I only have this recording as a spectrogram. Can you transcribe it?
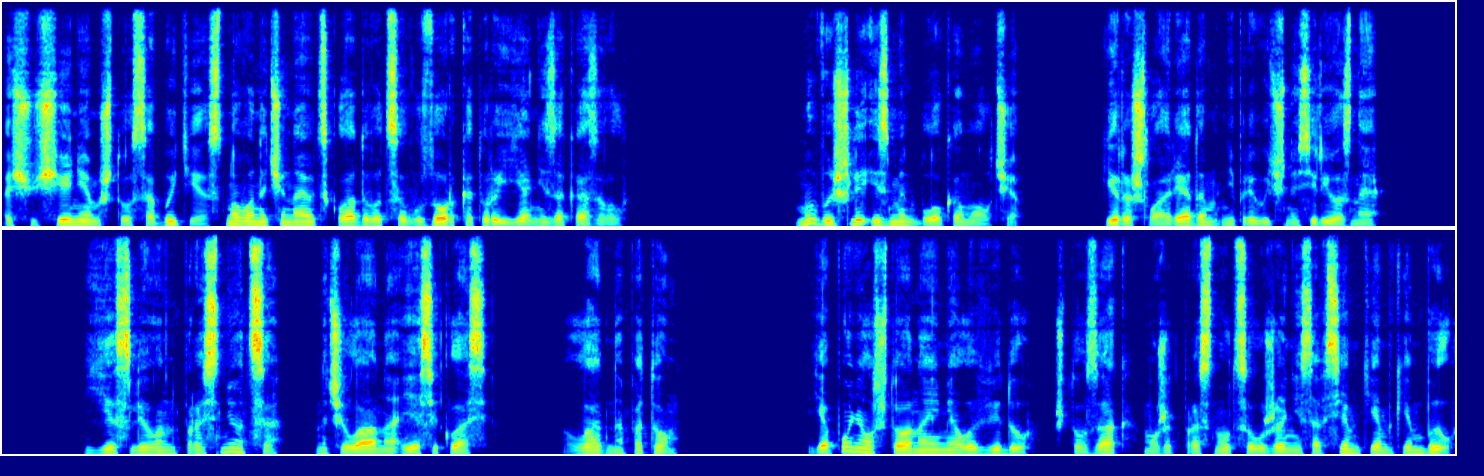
Ощущением, что события снова начинают складываться в узор, который я не заказывал. Мы вышли из медблока молча. Кира шла рядом, непривычно серьезная. «Если он проснется...» — начала она и осеклась. «Ладно, потом». Я понял, что она имела в виду, что Зак может проснуться уже не совсем тем, кем был,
